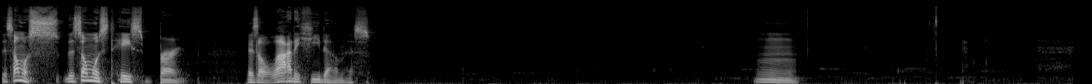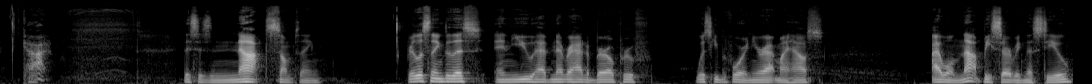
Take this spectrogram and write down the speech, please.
this almost this almost tastes burnt. There's a lot of heat on this. Mm. God. This is not something. If you're listening to this and you have never had a barrel proof whiskey before and you're at my house, I will not be serving this to you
